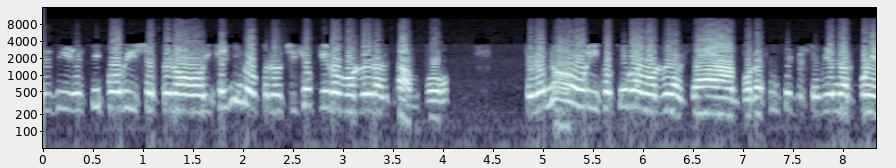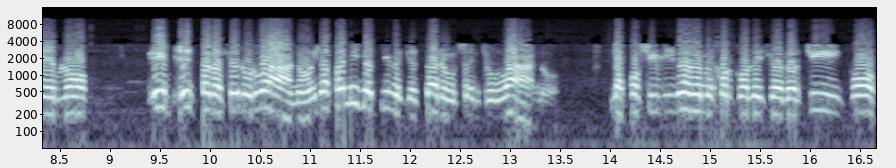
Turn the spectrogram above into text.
el, el tipo dice, pero ingeniero, pero si yo quiero volver al campo, pero no, hijo, ¿qué va a volver al campo? La gente que se viene al pueblo es, es para ser urbano y la familia tiene que estar en un centro urbano. La posibilidad de mejor colegio de los chicos.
